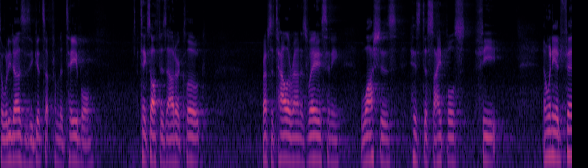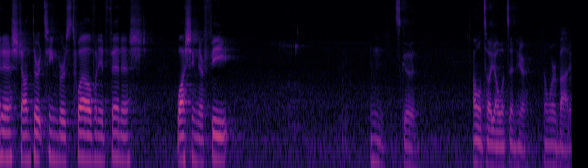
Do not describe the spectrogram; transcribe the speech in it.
So, what he does is he gets up from the table, takes off his outer cloak, wraps a towel around his waist, and he washes his disciples' feet. And when he had finished, John 13, verse 12, when he had finished washing their feet, mm, it's good. I won't tell y'all what's in here. Don't worry about it.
